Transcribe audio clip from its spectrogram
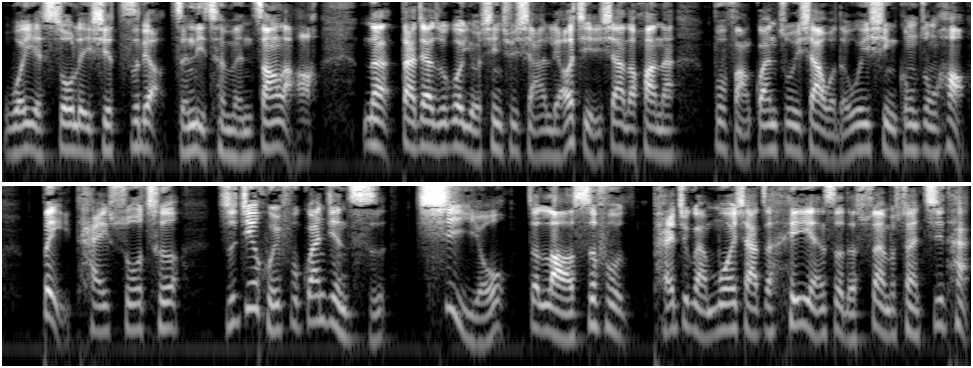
我也搜了一些资料，整理成文章了啊。那大家如果有兴趣想要了解一下的话呢，不妨关注一下我的微信公众号“备胎说车”，直接回复关键词“汽油”，这老师傅排气管摸一下这黑颜色的算不算积碳，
